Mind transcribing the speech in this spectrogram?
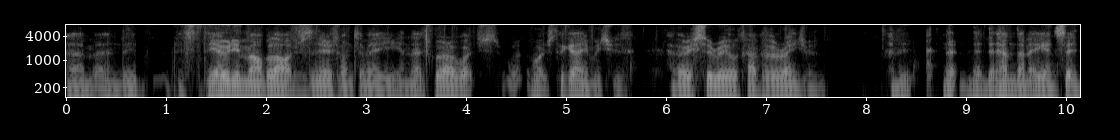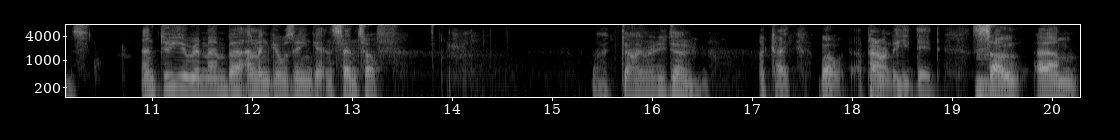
Um, and the, this, the Odeon Marble Arch was the nearest one to me, and that's where I watched watched the game, which was a very surreal type of arrangement. And it, they haven't done it again since. And do you remember Alan Gilzean getting sent off? I, I really don't. Okay. Well, apparently he did. Mm. So, um,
